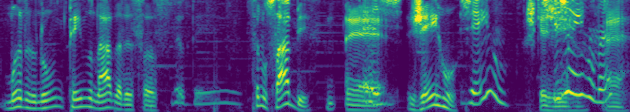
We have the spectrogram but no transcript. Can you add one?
Mano, eu não entendo nada dessas. Meu Deus. Você não sabe? É. É ge- genro? Genro? Acho que é Acho que genro. é genro, né?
